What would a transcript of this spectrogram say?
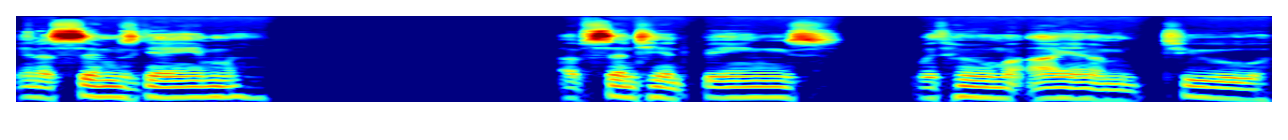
In a Sims game of sentient beings with whom I am too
